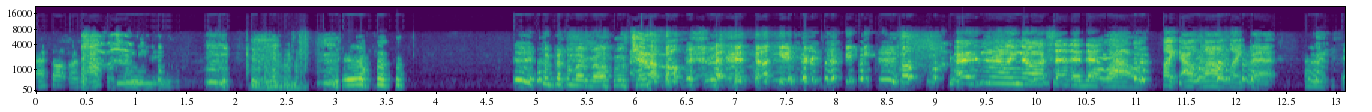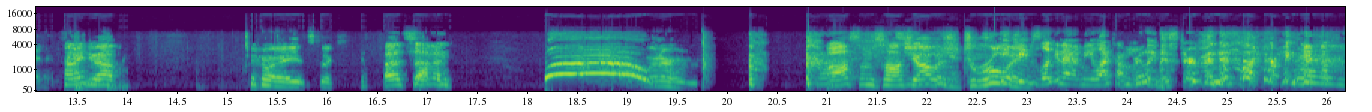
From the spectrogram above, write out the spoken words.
I thought my mouth was gonna be. I thought my mouth was gonna be I didn't really know I said it that loud, like out loud like that. I meant to say it. How many do you have? I ate six. That's seven. Woo! Winner. Awesome sauce. I was drooling. He keeps looking at me like I'm really disturbing his life right now.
